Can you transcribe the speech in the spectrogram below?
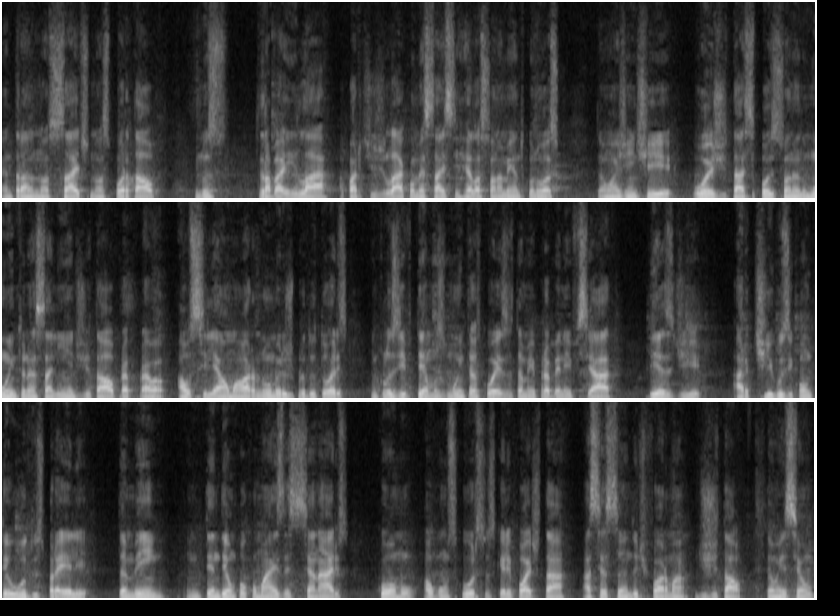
entrar no nosso site, no nosso portal e nos trabalhar lá, a partir de lá, começar esse relacionamento conosco. Então a gente hoje está se posicionando muito nessa linha digital para auxiliar o maior número de produtores. Inclusive temos muita coisa também para beneficiar, desde artigos e conteúdos para ele também entender um pouco mais desses cenários, como alguns cursos que ele pode estar tá acessando de forma digital. Então esse é o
